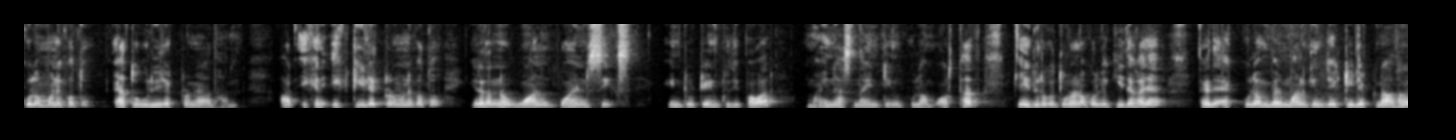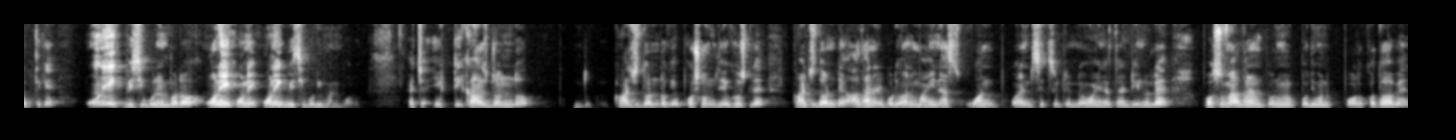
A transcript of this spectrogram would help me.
কুলম মানে কত? এতগুলি ইলেকট্রনের আধান। আর এখানে একটি ইলেকট্রন মানে কত? এটা ধর one point six into ten to the power minus nineteen coulomb অর্থাৎ এই দুটোকে তুলনা করলে কি দেখা যায়? দেখা যায় এক কুলাম্বের মান কিন্তু একটি ইলেকট্রনের আধানের থেকে অনেক বেশি পরিমাণ বড়, অনেক অনেক অনেক বেশি পরিমাণ বড়। আচ্ছা একটি কাঁচদণ্ড, কাঁচদণ্ডকে পশম দিয়ে ঘষলে কাঁচদণ্ডে আধানের পরিমাণ minus one point six ten minus nineteen হলে পশমে আধানের পরিমাণ পরিমাণ পর- কত হবে?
